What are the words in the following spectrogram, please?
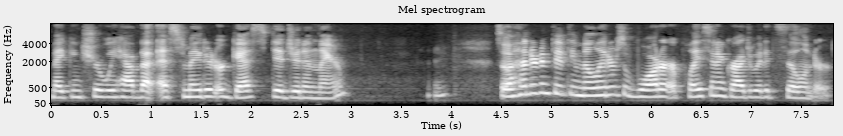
making sure we have that estimated or guessed digit in there. So 150 milliliters of water are placed in a graduated cylinder.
